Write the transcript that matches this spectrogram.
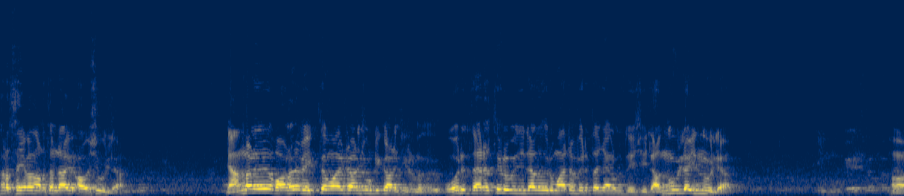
കറസേവ നടത്തേണ്ട ആവശ്യമില്ല ഞങ്ങൾ വളരെ വ്യക്തമായിട്ടാണ് ചൂണ്ടിക്കാണിച്ചിട്ടുള്ളത്. ഒരു തരത്തിലും ഇതിന്റെ അത് ഒരു മാറ്റം വരുത്താൻ ഞങ്ങൾ ഉദ്ദേശിച്ചില്ല. അന്നുമില്ല ഇന്നുമില്ല. ആ.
